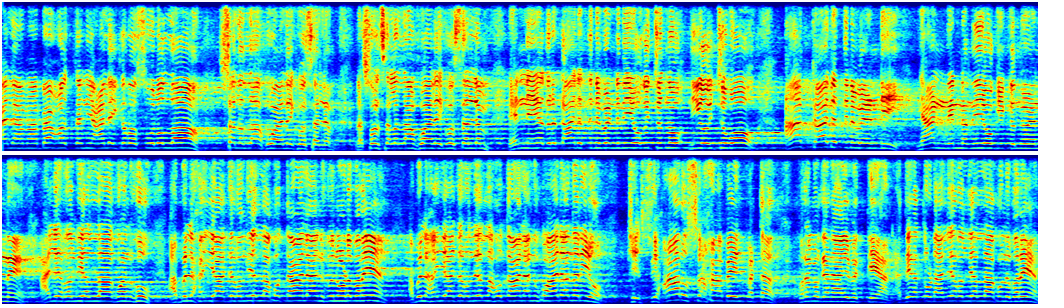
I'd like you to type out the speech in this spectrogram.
അല മാ ബഅസനി അലൈഹി റസൂലുള്ളാഹ് സല്ലല്ലാഹു അലൈഹി വസല്ലം. റസൂൽ സല്ലല്ലാഹു അലൈഹി വസല്ലം എന്നെ ഏതൊരു കാര്യത്തിന് വേണ്ടി നിയോഗിച്ചു നിയോഗിച്ചുവോ? ആ കാര്യത്തിന് വേണ്ടി ഞാൻ നിന്നെ നിയോഗിക്കുന്നു എന്ന്. അലി റളിയല്ലാഹു അൻഹു അബുൽ ഹയ്യാജ് റളിയല്ലാഹു തആല അൻഹുവിനോട് പറയാൻ അബുൽ ഹയ്യാജ് റളിയല്ലാഹു തആല അൻഹു ആരാന്നറിയോ? സഹാബയിൽപ്പെട്ട പ്രമുഖനായ വ്യക്തിയാണ്. അദ്ദേഹത്തോട് അലി റളിയല്ലാഹു എന്ന് പറയാൻ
